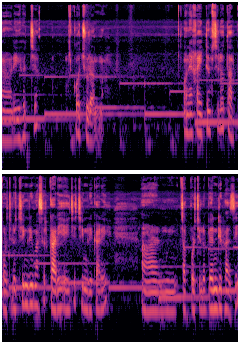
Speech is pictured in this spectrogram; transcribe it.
আর এই হচ্ছে কচু রান্না। অনেক আইটেম ছিল, তারপর ছিল চিংড়ি মাছের কারি, এই যে চিংড়ি কারি। আর তারপর ছিল ভেন্ডি ভাজি।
